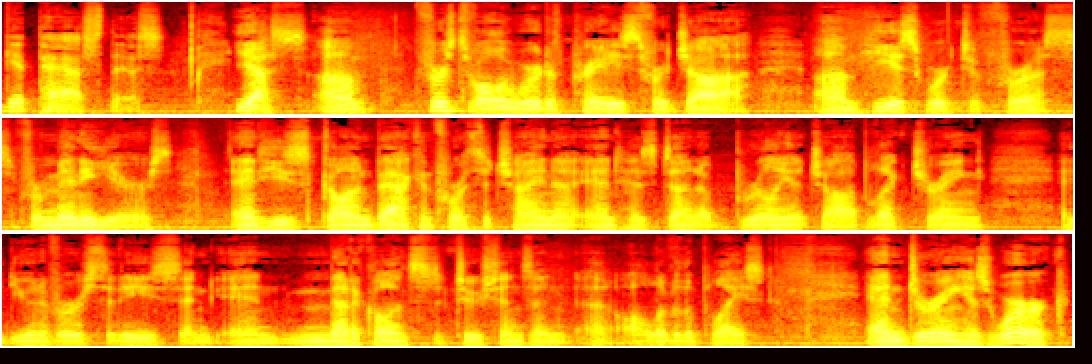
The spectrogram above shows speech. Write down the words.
get past this. Yes. Um, first of all, a word of praise for Ja. Um, he has worked for us for many years, and he's gone back and forth to China and has done a brilliant job lecturing at universities and, and medical institutions and uh, all over the place. And during his work,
